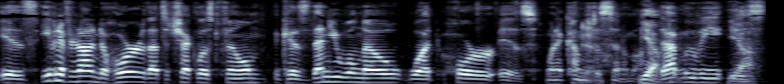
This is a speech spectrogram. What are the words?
is even if you're not into horror, that's a checklist film because then you will know what horror is when it comes to cinema. Yeah. that movie Yeah. is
